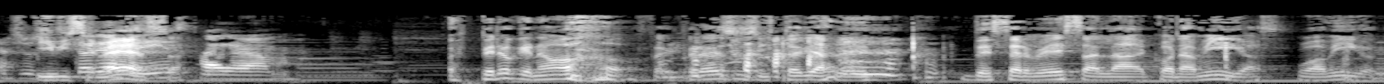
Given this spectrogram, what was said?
En sus Y historias de viceversa. Instagram. Espero que no, espero de sus historias de, de cerveza la- con amigas o amigos.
